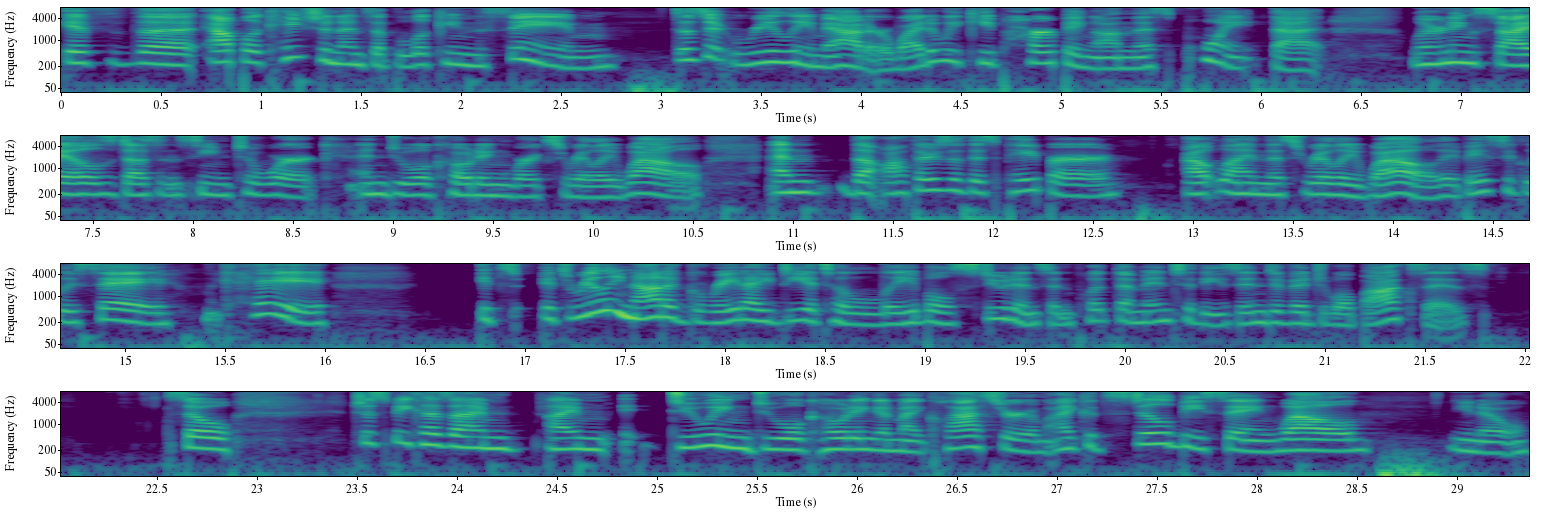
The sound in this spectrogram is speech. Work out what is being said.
if the application ends up looking the same, does it really matter? Why do we keep harping on this point that learning styles doesn't seem to work and dual coding works really well? And the authors of this paper outline this really well. They basically say, like, hey, it's it's really not a great idea to label students and put them into these individual boxes. So just because I'm I'm doing dual coding in my classroom, I could still be saying, well, you know,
